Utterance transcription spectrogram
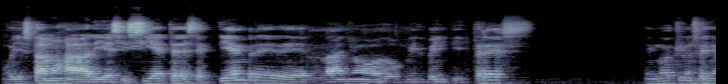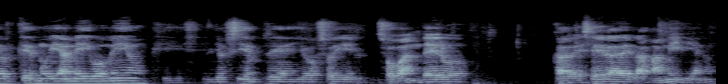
Hoy estamos a 17 de septiembre del año 2023. Tengo aquí un señor que es muy amigo mío, que yo siempre, yo soy el sobandero, cabecera de la familia, ¿no?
